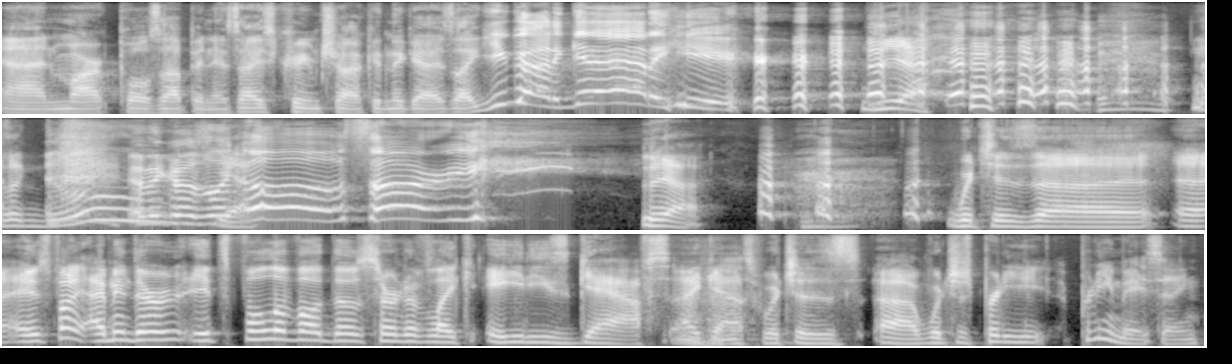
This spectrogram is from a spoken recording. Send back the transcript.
and Mark pulls up in his ice cream truck, and the guy's like, "You got to get out of here!" Yeah. He's like, and the girl's like, Yeah. "Oh, sorry." Yeah. which is uh, uh it's funny. I mean, there it's full of all those sort of like '80s gaffs, I guess, which is uh, which is pretty pretty amazing.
